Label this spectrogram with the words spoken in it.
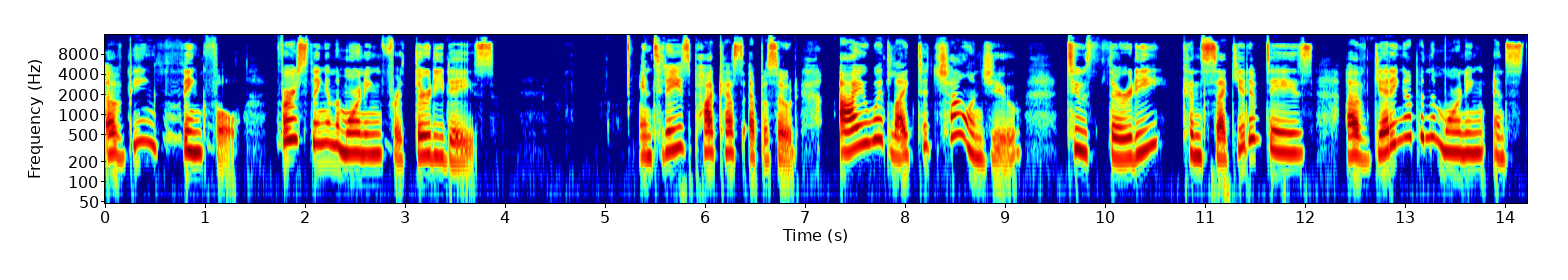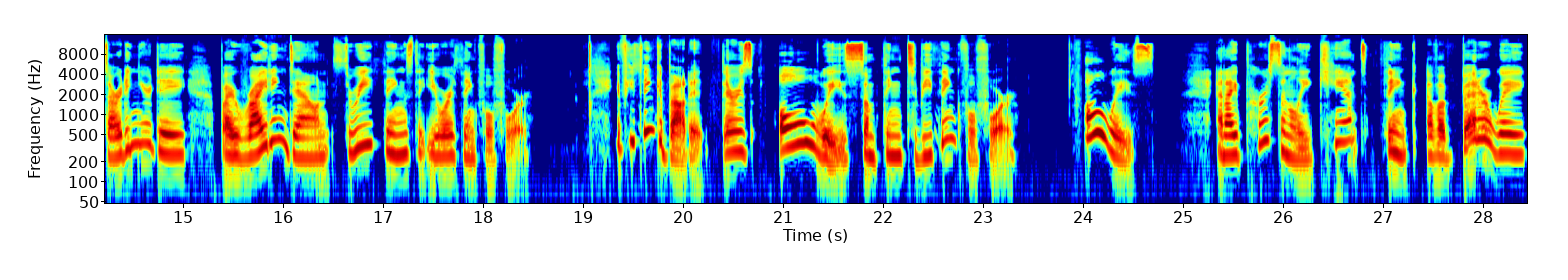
of being thankful first thing in the morning for 30 days. In today's podcast episode, I would like to challenge you to 30 consecutive days of getting up in the morning and starting your day by writing down three things that you are thankful for. If you think about it, there is always something to be thankful for. Always. And I personally can't think of a better way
